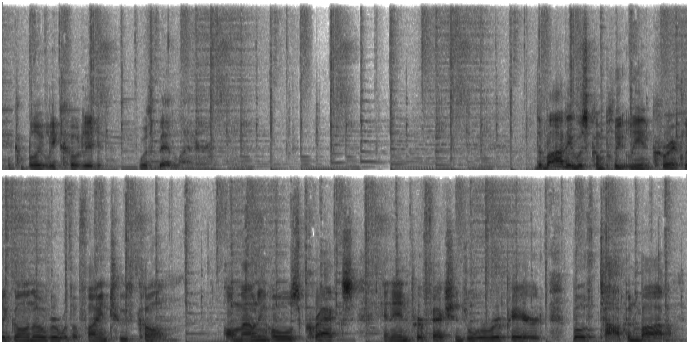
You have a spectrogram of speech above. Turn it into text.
and completely coated with bed liner. The body was completely and correctly gone over with a fine-tooth comb. All mounting holes, cracks, and imperfections were repaired, both top and bottom.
